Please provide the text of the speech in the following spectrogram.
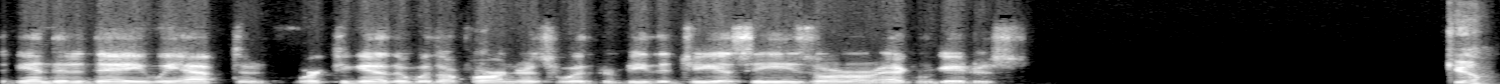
at the end of the day, we have to work together with our partners, whether it be the GSEs or our aggregators. Cool.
